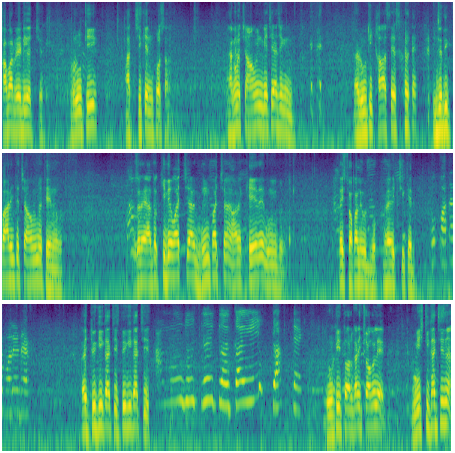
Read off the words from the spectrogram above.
খাবার রেডি হচ্ছে। রুটি আর চিকেন কষা। এখনও চাউমিন বেঁচে আছে কিন্তু। আর রুটি খাওয়া শেষ হলে যদি পারি তো চাউমিনও খেয়ে নেব। আসলে এত খিদে পাচ্ছে আর ঘুম পাচ্ছে না আমি খেয়ে দিয়ে ঘুমিয়ে পড়ব তাই সকালে উঠবো এই চিকেন ও কথা বলে দেখ। এই তুই কি খাচ্ছিস? তুই কি খাচ্ছিস? রুটি তরকারি চকলেট? মিষ্টি খাচ্ছিস না?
